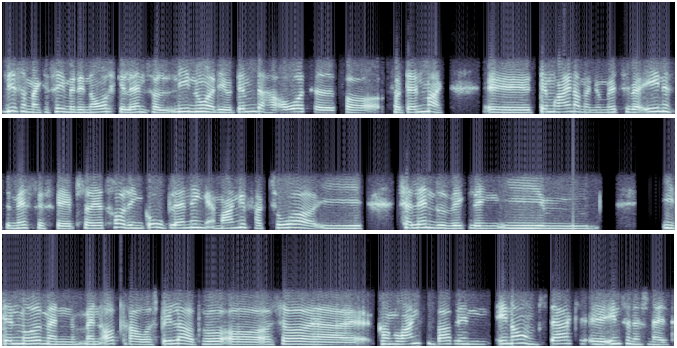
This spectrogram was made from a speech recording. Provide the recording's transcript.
Ligesom man kan se med det norske landshold. Lige nu er det jo dem, der har overtaget for, for Danmark øh, dem regner man jo med til hver eneste mesterskab. Så jeg tror, det er en god blanding af mange faktorer i talentudvikling, i, mm, i den måde, man, man opdrager spillere på, og så er konkurrencen bare blevet enormt stærk øh, internationalt.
